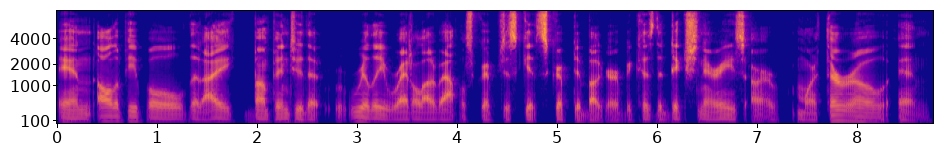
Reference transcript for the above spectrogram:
And all the people that I bump into that really write a lot of AppleScript just get Script Debugger because the dictionaries are more thorough and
